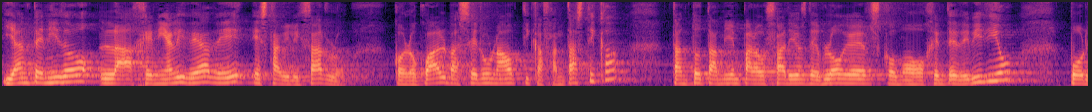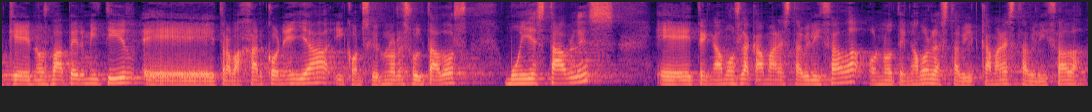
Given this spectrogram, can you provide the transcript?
Y han tenido la genial idea de estabilizarlo, con lo cual va a ser una óptica fantástica, tanto también para usuarios de bloggers como gente de vídeo, porque nos va a permitir eh, trabajar con ella y conseguir unos resultados muy estables eh, tengamos la cámara estabilizada o no tengamos la cámara estabilizada.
